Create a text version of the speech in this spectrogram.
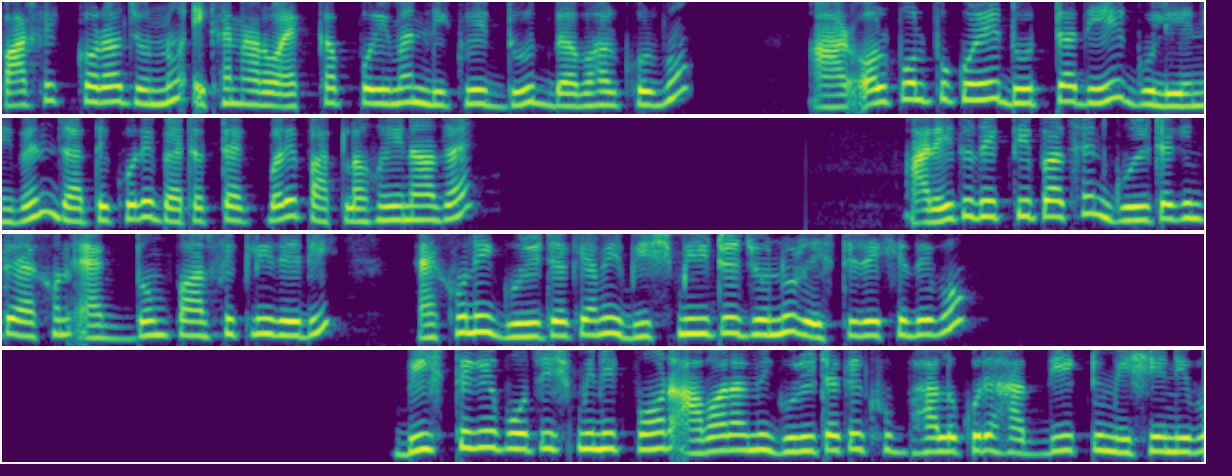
পারফেক্ট করার জন্য এখানে আরও এক কাপ পরিমাণ লিকুইড দুধ ব্যবহার করব। আর অল্প অল্প করে দুধটা দিয়ে গুলিয়ে নেবেন, যাতে করে ব্যাটারটা একবারে পাতলা হয়ে না যায়। আর এই তো দেখতেই পাচ্ছেন, গুঁড়িটা কিন্তু এখন একদম পারফেক্টলি রেডি এখন এই গুঁড়িটাকে আমি বিশ মিনিটের জন্য রেস্টে রেখে দেবো। বিশ থেকে পঁচিশ মিনিট পর আবার আমি গুঁড়িটাকে খুব ভালো করে হাত দিয়ে একটু মিশিয়ে নিব।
